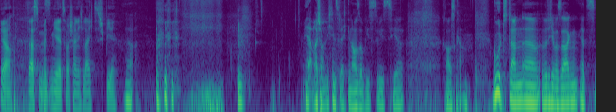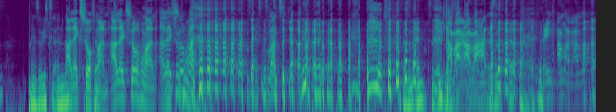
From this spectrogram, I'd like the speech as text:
ja, das ist mit mir jetzt wahrscheinlich leichtes Spiel. Ja. ja, mal schauen. Ich nehme es vielleicht genauso, wie es wie es hier rauskam. Gut, dann äh, würde ich aber sagen, jetzt bringen wir es wirklich zu Ende. Alex Schuchmann, Alex Schuchmann, Alex, Alex Schuchmann. 26 Jahre. Also ein End, so ein Kameramann. also, äh, Ich bin Kameramann.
